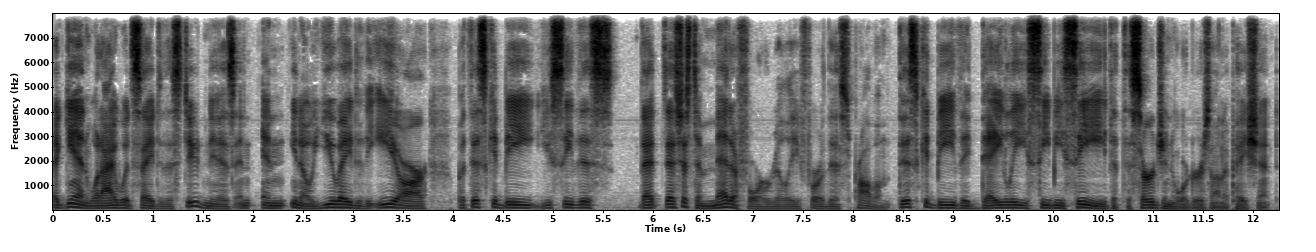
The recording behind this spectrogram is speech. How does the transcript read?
again, what I would say to the student is and and you know, UA to the ER, but this could be you see this that that's just a metaphor really for this problem. This could be the daily CBC that the surgeon orders on a patient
